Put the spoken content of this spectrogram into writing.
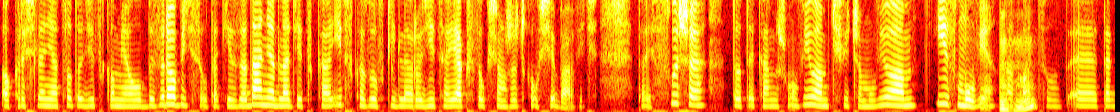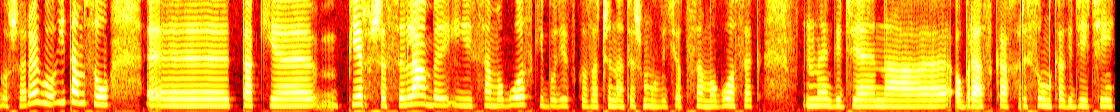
określenia, co to dziecko miałoby zrobić. Są takie zadania dla dziecka i wskazówki dla rodzica, jak z tą książeczką się bawić. To jest słyszę, dotykam, już mówiłam, ćwiczę, mówiłam i jest mówię Mhm. na końcu e, tego szeregu. I tam są e, takie pierwsze sylaby i samogłoski, bo dziecko zaczyna też mówić od samogłosek, gdzie na obrazkach, rysunkach dzieci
